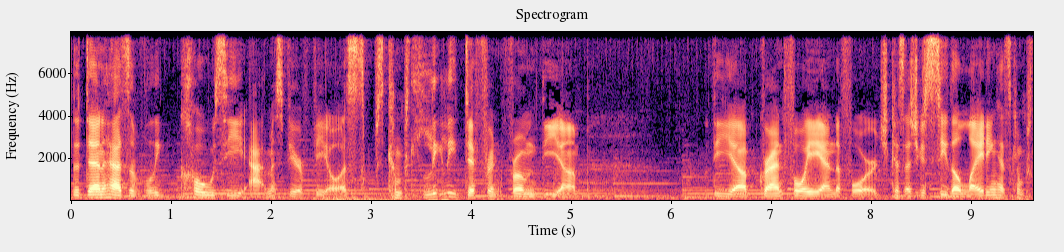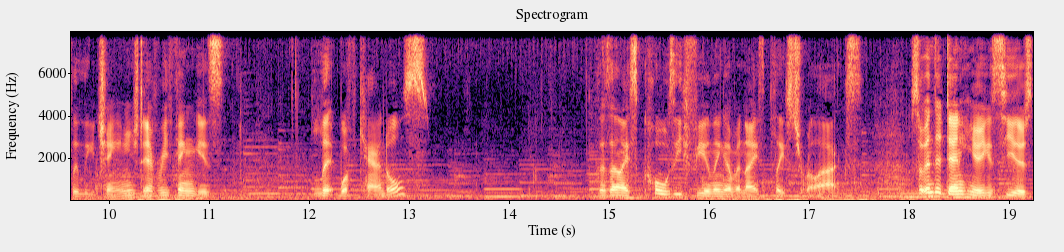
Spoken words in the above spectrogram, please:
The den has a really cozy atmosphere feel. It's completely different from the um, the uh, Grand Foyer and the Forge, because as you can see, the lighting has completely changed. Everything is lit with candles. There's a nice cozy feeling of a nice place to relax. So in the den here, you can see there's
